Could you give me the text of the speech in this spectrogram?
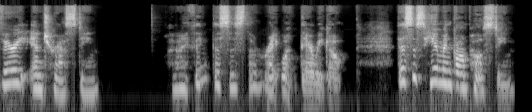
very interesting. And I think this is the right one. There we go. This is human composting.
